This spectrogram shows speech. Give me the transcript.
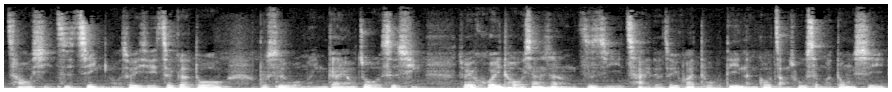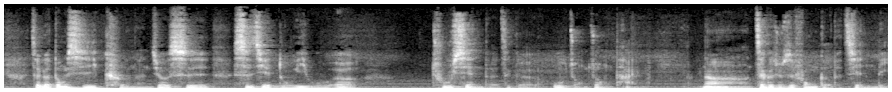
抄袭、致敬，所以其实这个都不是我们应该要做的事情。所以回头想想自己踩的这一块土地能够长出什么东西，这个东西可能就是世界独一无二出现的这个物种状态。那这个就是风格的建立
